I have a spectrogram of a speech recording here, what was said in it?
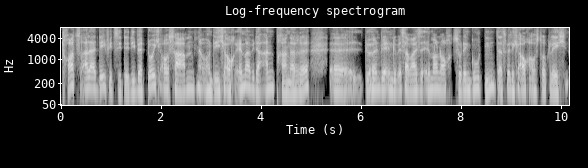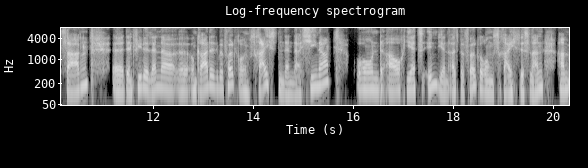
trotz aller Defizite, die wir durchaus haben und die ich auch immer wieder anprangere, äh, gehören wir in gewisser Weise immer noch zu den Guten. Das will ich auch ausdrücklich sagen. Äh, denn viele Länder äh, und gerade die bevölkerungsreichsten Länder, China und auch jetzt Indien als bevölkerungsreichstes Land haben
